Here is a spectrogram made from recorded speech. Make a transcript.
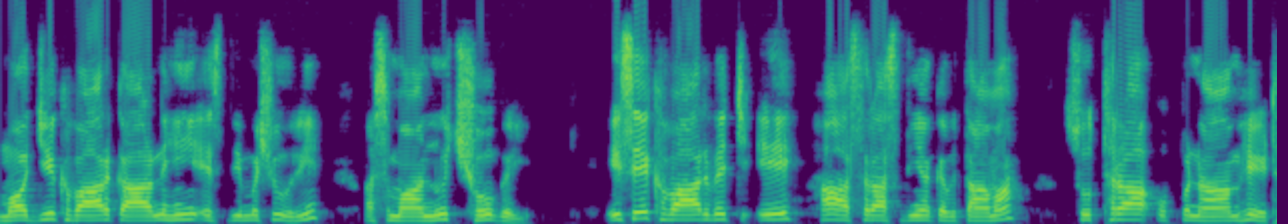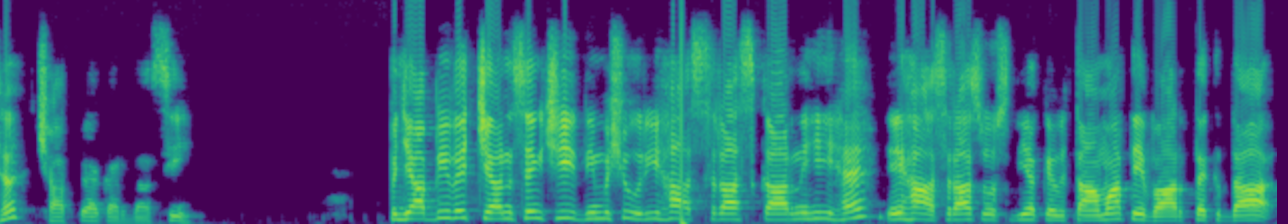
ਮੌਜੀ ਅਖਬਾਰ ਕਾਰਨ ਹੀ ਇਸ ਦੀ ਮਸ਼ਹੂਰੀ ਅਸਮਾਨ ਨੂੰ ਛੋ ਗਈ। ਇਸੇ ਅਖਬਾਰ ਵਿੱਚ ਇਹ ਹਾਸ ਰਸ ਦੀਆਂ ਕਵਿਤਾਵਾਂ ਸੁਥਰਾ ਉਪਨਾਮ ਹੇਠ ਛਾਪਿਆ ਕਰਦਾ ਸੀ। ਪੰਜਾਬੀ ਵਿੱਚ ਚਰਨ ਸਿੰਘ ਸ਼ਹੀਦ ਦੀ ਮਸ਼ਹੂਰੀ ਹਾਸ ਰਸ ਕਾਰਨ ਹੀ ਹੈ। ਇਹ ਹਾਸ ਰਸ ਉਸ ਦੀਆਂ ਕਵਿਤਾਵਾਂ ਤੇ ਵਾਰਤਕ ਦਾ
